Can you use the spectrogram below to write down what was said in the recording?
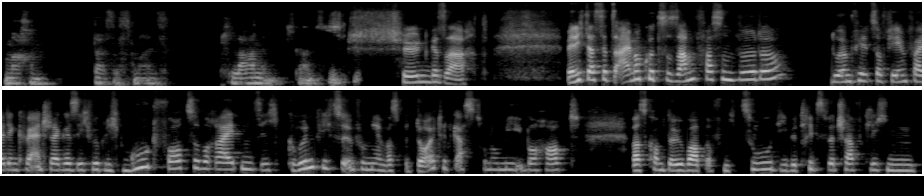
machen. Das ist meins. Planen, ganz wichtig. Schön gesagt. Wenn ich das jetzt einmal kurz zusammenfassen würde, du empfiehlst auf jeden Fall den Quereinsteiger, sich wirklich gut vorzubereiten, sich gründlich zu informieren, was bedeutet Gastronomie überhaupt, was kommt da überhaupt auf mich zu. Die betriebswirtschaftlichen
